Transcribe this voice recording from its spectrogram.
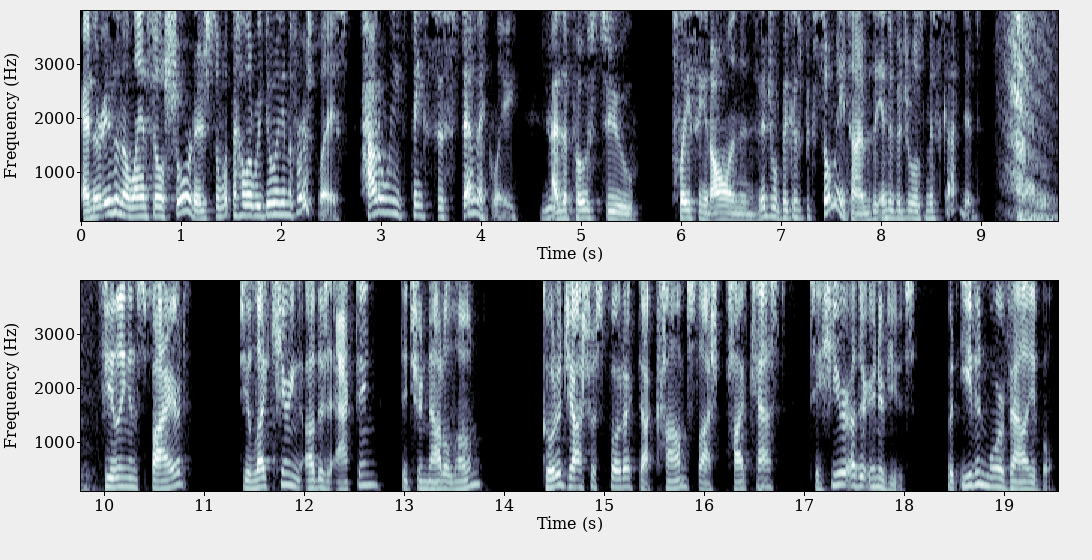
And there isn't a landfill shortage, so what the hell are we doing in the first place? How do we think systemically as opposed to placing it all in an individual because so many times the individual is misguided. Feeling inspired? Do you like hearing others acting that you're not alone? Go to joshuaspodek.com slash podcast to hear other interviews, but even more valuable,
